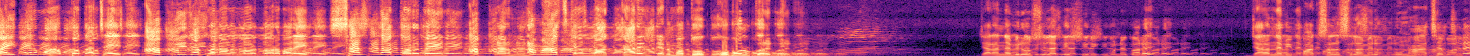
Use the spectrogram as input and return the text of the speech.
বাইতের মহব্বত আছে। আপনি যখন আল্লাহর দরবারে সাজদা করবেন, আপনার নামাজকে আল্লাহ কারেন্টের মতো কবুল করে নেবেন। যারা নবীর ওসিলাকে শিরিক মনে করে, যারা নবী পাক সাল্লাল্লাহু আলাইহি সাল্লামের গুনাহ আছে বলে,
